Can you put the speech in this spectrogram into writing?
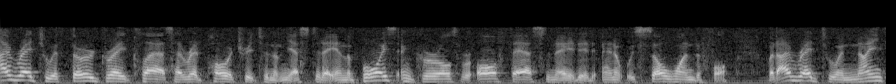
I read to a third grade class, I read poetry to them yesterday, and the boys and girls were all fascinated, and it was so wonderful. But I read to a ninth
